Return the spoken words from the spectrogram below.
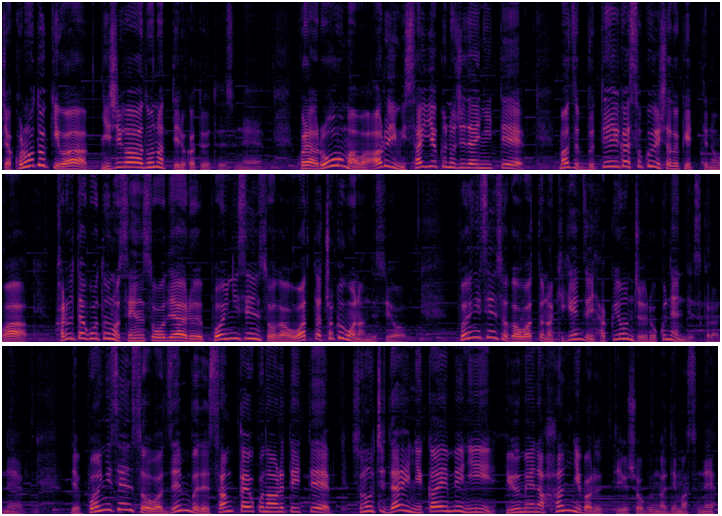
じゃあこの時は西側はどうなっているかというとですねこれはローマはある意味最悪の時代にいてまず武帝が即位した時ってのはカルタゴとの戦争であるポイニ戦争が終わった直後なんですよ。ポイニ戦争が終わったのは紀元前146年ですからね。で、ポイニ戦争は全部で3回行われていて、そのうち第2回目に有名なハンニバルっていう将軍が出ますね。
